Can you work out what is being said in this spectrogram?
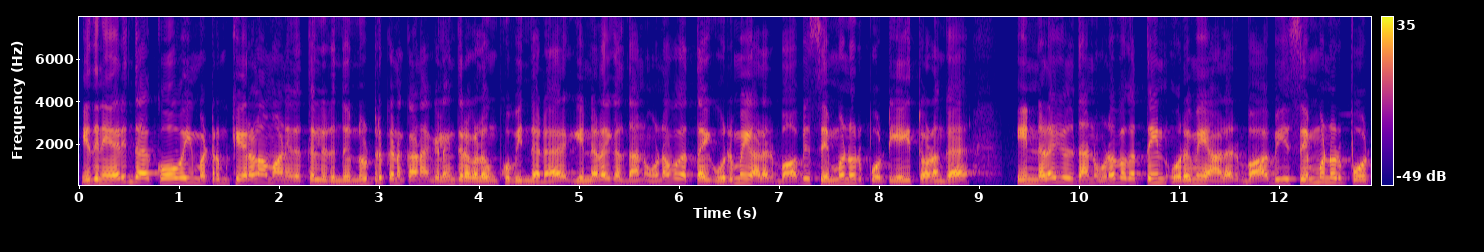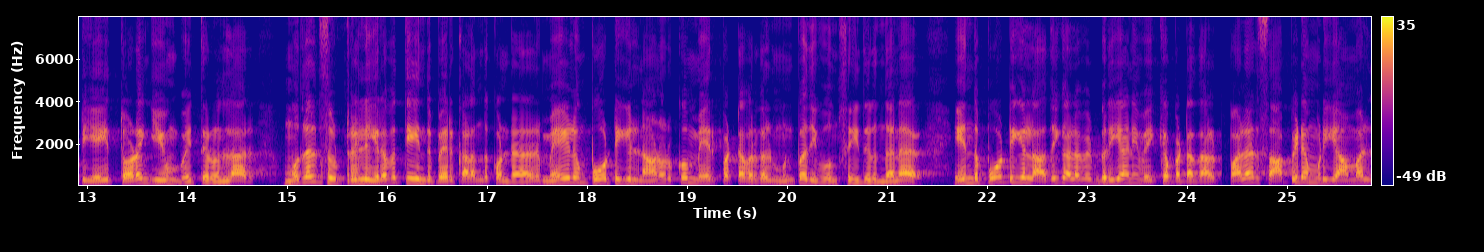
இதனை அறிந்த கோவை மற்றும் கேரளா மாநிலத்தில் இருந்து நூற்றுக்கணக்கான இளைஞர்களும் குவிந்தனர். இந்நிலையில்தான் உணவகத்தை உரிமையாளர் பாபி செம்மனூர் போட்டியை தொடங்க இந்நிலையில்தான் உணவகத்தின் உரிமையாளர் பாபி செம்மனூர் போட்டியை தொடங்கியும் வைத்திருந்தார். முதல் சுற்றில் இருபத்தி ஐந்து பேர் கலந்து கொண்டனர். மேலும் போட்டியில் நானூறுக்கும் மேற்பட்டவர்கள் முன்பதிவும் செய்திருந்தனர். இந்த போட்டியில் அதிக அளவில் பிரியாணி வைக்கப்பட்டதால் பலர் சாப்பிட முடியாமல்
